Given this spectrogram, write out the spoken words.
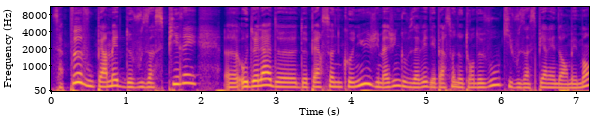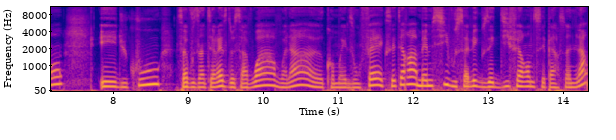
Ça peut vous permettre de vous inspirer. Euh, au-delà de, personnes connues, j'imagine que vous avez des personnes autour de vous qui vous inspirent énormément et du coup, ça vous intéresse de savoir, voilà, euh, comment elles ont fait, etc. Même si vous savez que vous êtes différent de ces personnes-là,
